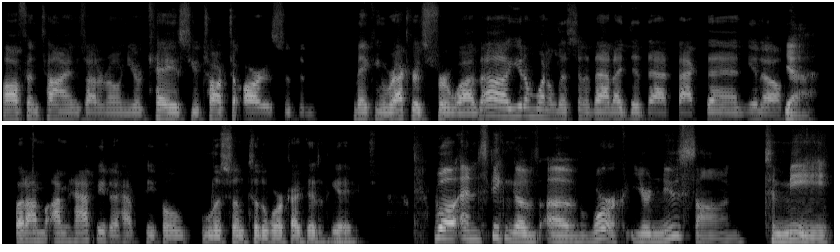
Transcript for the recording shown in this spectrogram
oftentimes I don't know in your case you talk to artists who've been making records for a while. Oh, you don't want to listen to that. I did that back then. You know, Yeah. But I'm I'm happy to have people listen to the work I did in the '80s. Well, and speaking of of work, your new song to me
